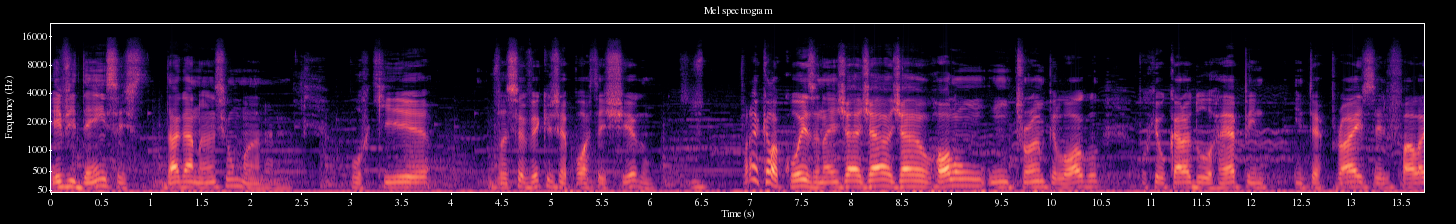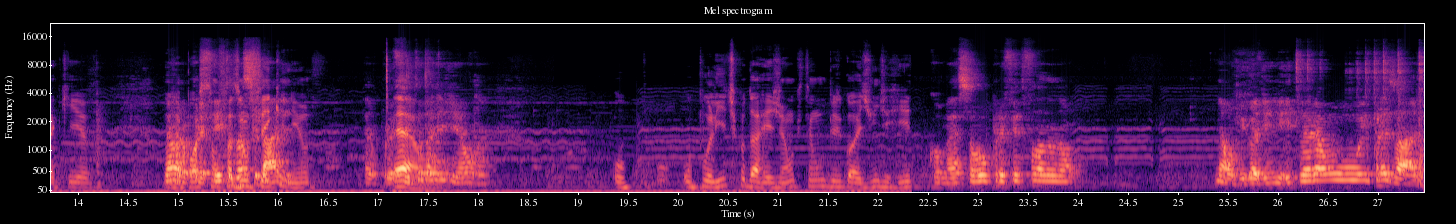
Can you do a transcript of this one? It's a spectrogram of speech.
evidências da ganância humana, né? Porque você vê que os repórteres chegam para aquela coisa, né? Já, já, já rola um, um, Trump logo, porque o cara do Rap Enterprise ele fala que os repórteres estão fazendo fake news. É o prefeito é, da o, região, né? O, o político da região que tem um bigodinho de Hitler. Começa o prefeito falando não. Não, o bigodinho de Hitler é o empresário.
